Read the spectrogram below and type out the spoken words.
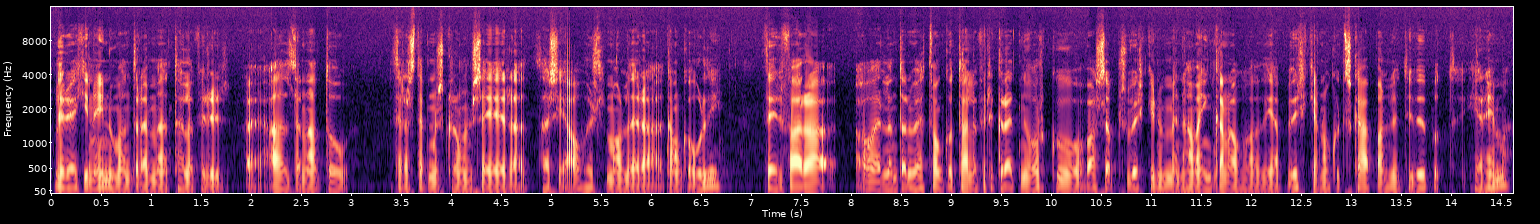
Þeir eru ekki neinum vandrað með að tala fyrir eh, aðelda NATO þegar stefnusgránin segir að það sé áherslumálið er að ganga úr því. Þeir fara á erlandan vettvang og tala fyrir grætni orku og vassaflsvirkjunum en hafa engan áhuga því að virkja nokkur skapan hluti viðbútt hér heima.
